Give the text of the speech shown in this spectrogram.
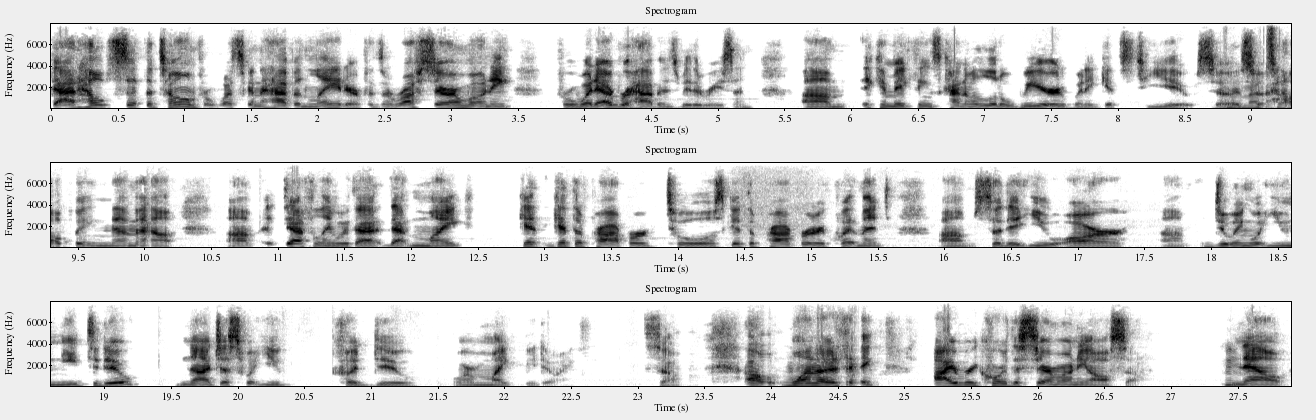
that helps set the tone for what's going to happen later if it's a rough ceremony for whatever happens to be the reason um, it can make things kind of a little weird when it gets to you so so helping them out um, definitely with that that mic get get the proper tools, get the proper equipment, um, so that you are um, doing what you need to do, not just what you could do or might be doing. So, oh, one other thing, I record the ceremony also. Hmm. Now,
